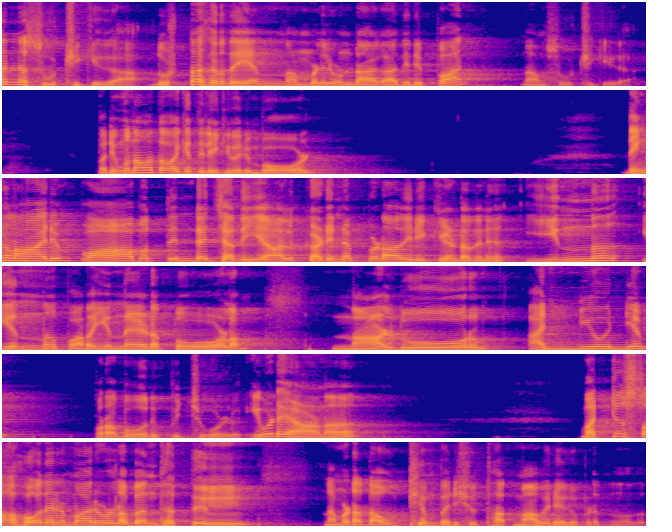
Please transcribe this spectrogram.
തന്നെ സൂക്ഷിക്കുക. ദുഷ്ടഹൃദയം നമ്മളിൽ ഉണ്ടാകാതിരിപ്പാൻ നാം സൂക്ഷിക്കുക. പതിമൂന്നാമത്തെ വാക്യത്തിലേക്ക് വരുമ്പോൾ നിങ്ങളാരും പാപത്തിന്റെ ചതിയാൽ കഠിനപ്പെടാതിരിക്കേണ്ടതിന് ഇന്ന് എന്ന് പറയുന്നിടത്തോളം നാൾതോറും അന്യോന്യം പ്രബോധിപ്പിച്ചുകൊള്ളും. ഇവിടെയാണ് മറ്റു സഹോദരന്മാരുള്ള ബന്ധത്തിൽ നമ്മുടെ ദൗത്യം പരിശുദ്ധാത്മാവ് രേഖപ്പെടുത്തുന്നത്.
